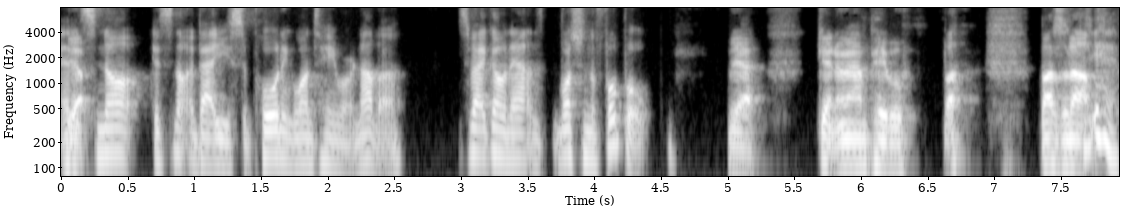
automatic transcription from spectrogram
and Yep. it's not it's not about you supporting one team or another. It's about going out and watching the football. Yeah. Getting around people. Bu- Buzz it up. Yeah.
